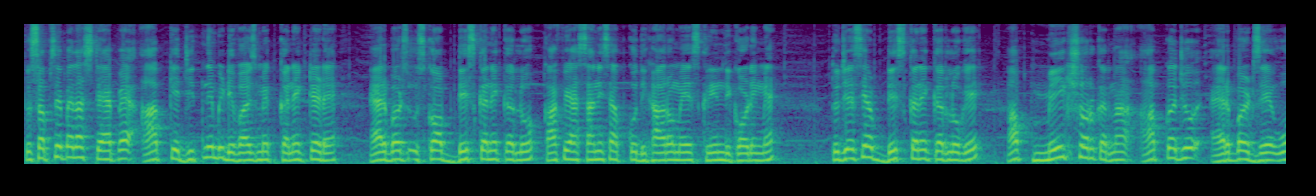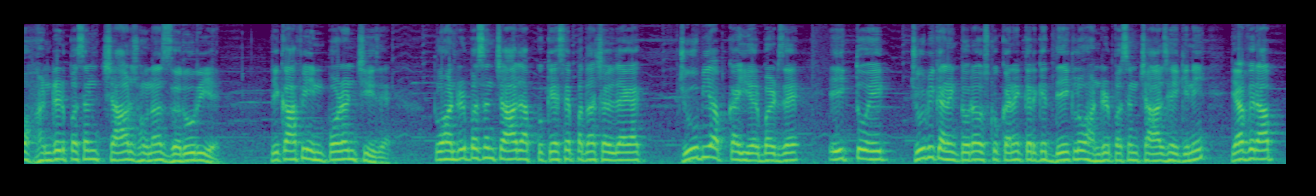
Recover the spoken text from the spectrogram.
तो सबसे पहला स्टेप है, आपके जितने भी डिवाइस में कनेक्टेड है एयरबड्स उसको आप डिसकनेक्ट कर लो। काफ़ी आसानी से आपको दिखा रहा हूँ मैं स्क्रीन रिकॉर्डिंग में। तो जैसे आप डिसकनेक्ट कर लोगे, आप मेक श्योर sure करना, आपका जो एयरबड्स है, वो 100 परसेंट चार्ज होना ज़रूरी है। ये काफ़ी इंपॉर्टेंट चीज़ है। तो 100 परसेंट चार्ज आपको कैसे पता चल जाएगा? जो भी आपका ईयरबड्स है, एक तो एक जो भी कनेक्ट हो रहा है, उसको कनेक्ट करके देख लो 100 परसेंट चार्ज है कि नहीं। या फिर आप,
